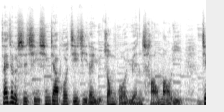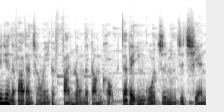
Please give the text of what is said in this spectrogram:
在这个时期，新加坡积极的与中国元朝贸易，渐渐的发展成为一个繁荣的港口。在被英国殖民之前，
